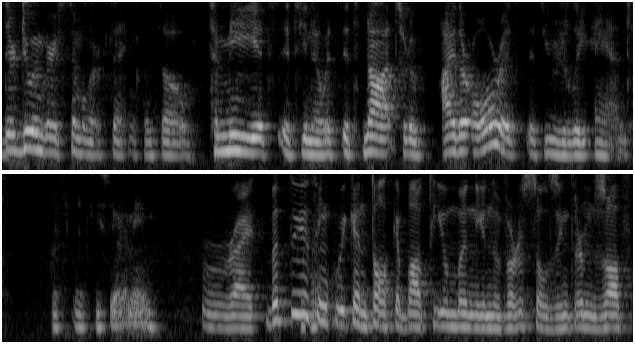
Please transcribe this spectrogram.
they're doing very similar things, and so to me, it's it's you know, it's it's not sort of either or. It's it's usually and, if if you see what I mean. Right. But do you think we can talk about human universals in terms of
